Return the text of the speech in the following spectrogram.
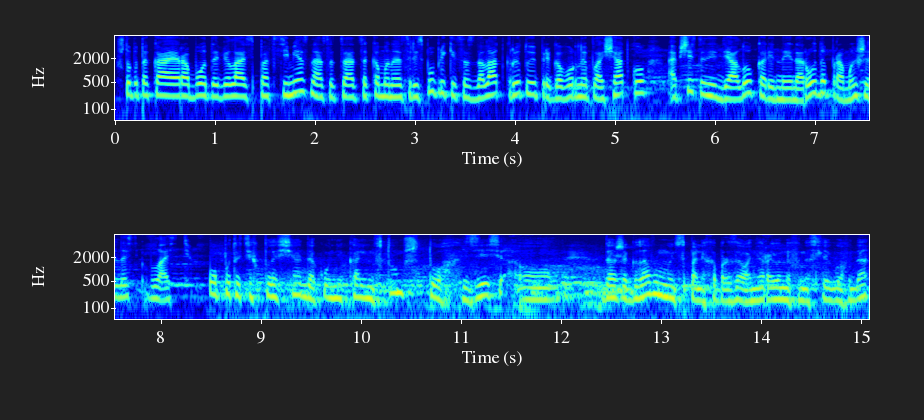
Чтобы такая работа велась повсеместно, Ассоциация КМНС Республики создала открытую переговорную площадку «Общественный диалог. Коренные народы. Промышленность. Власть». Опыт этих площадок уникален в том, что здесь э, даже главы муниципальных образований, районов и наследов, да,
